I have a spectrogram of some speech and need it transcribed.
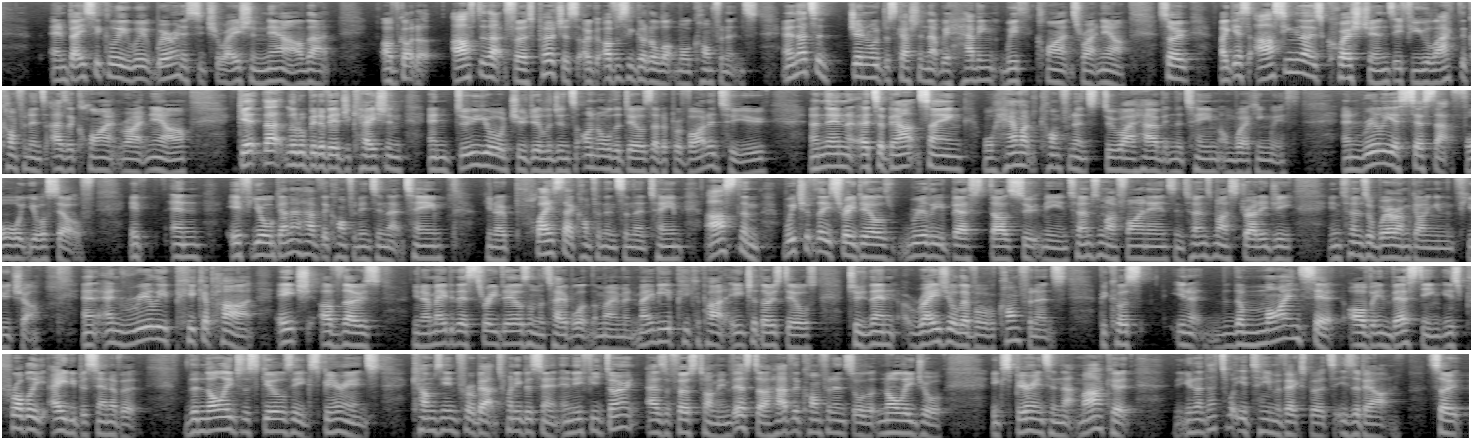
and basically we're in a situation now that I've got after that first purchase, I obviously got a lot more confidence, and that's a general discussion that we're having with clients right now. So I guess asking those questions, if you lack the confidence as a client right now, get that little bit of education and do your due diligence on all the deals that are provided to you. And then it's about saying, well, how much confidence do I have in the team I'm working with? And really assess that for yourself. If, and if you're going to have the confidence in that team, you know, place that confidence in the team. Ask them which of these three deals really best does suit me in terms of my finance, in terms of my strategy, in terms of where I'm going in the future. And and really pick apart each of those you know, maybe there's three deals on the table at the moment. Maybe you pick apart each of those deals to then raise your level of confidence because, you know, the mindset of investing is probably 80% of it. The knowledge, the skills, the experience comes in for about 20%. And if you don't, as a first time investor, have the confidence or the knowledge or experience in that market, you know, that's what your team of experts is about. So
